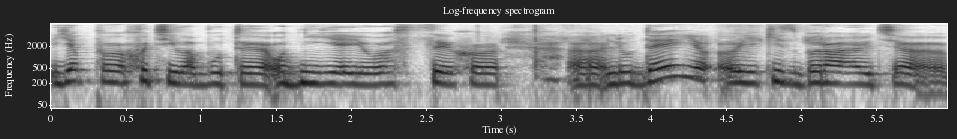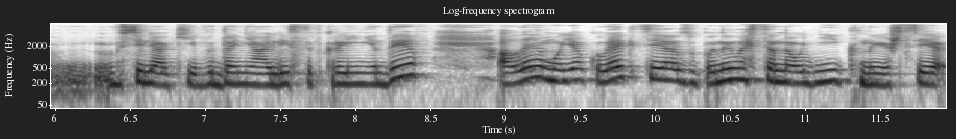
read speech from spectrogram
я б хотіла бути однією з цих е, людей, е, які збирають е, всілякі видання Аліси в країні див. Але моя колекція зупинилася на одній книжці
